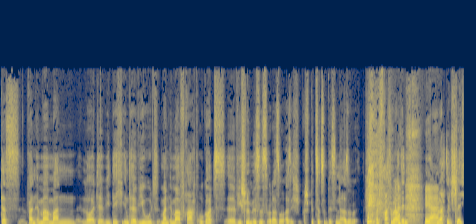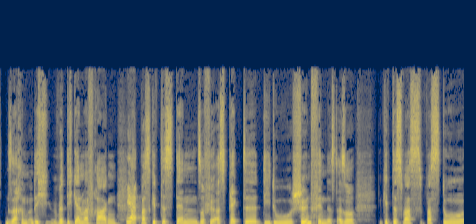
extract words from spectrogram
dass wann immer man Leute wie dich interviewt, man immer fragt, oh Gott, äh, wie schlimm ist es oder so. Also ich überspitze jetzt ein bisschen. Also man fragt immer nach den, ja. nach den schlechten Sachen. Und ich würde dich gerne mal fragen, ja. was gibt es denn so für Aspekte, die du schön findest? Also gibt es was, was du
